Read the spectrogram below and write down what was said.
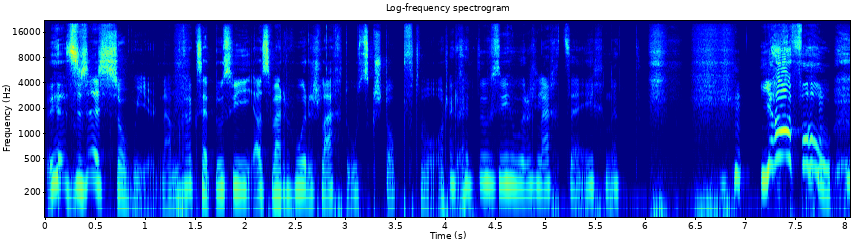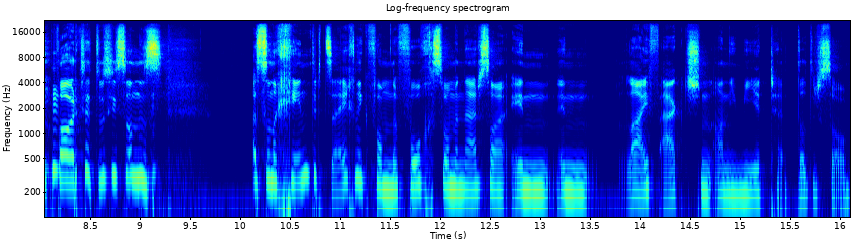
Es ist, es ist so weird. Nämlich, er sieht aus, wie, als wäre er schlecht ausgestopft Er worden. sieht aus wie hure schlecht gezeichnet. Ja, voll! voll er sieht aus wie so, ein, so eine Kinderzeichnung von einem Fuchs, den man dann so in, in Live-Action animiert hat oder so.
